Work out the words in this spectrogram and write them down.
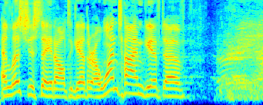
and let's just say it all together, a one time gift of 39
